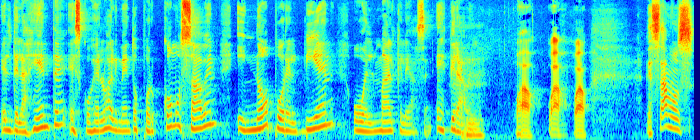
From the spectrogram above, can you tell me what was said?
el de la gente escoger los alimentos por cómo saben y no por el bien o el mal que le hacen. Es grave. Wow, wow, wow. Estamos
